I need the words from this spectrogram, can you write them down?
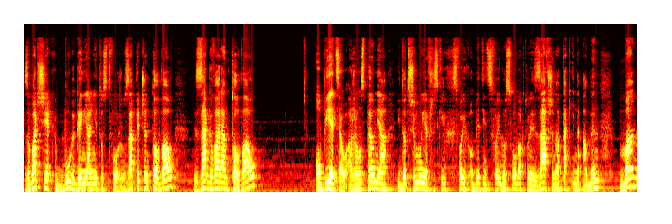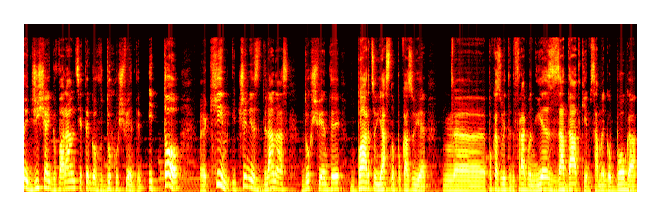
Zobaczcie, jak Bóg genialnie to stworzył. Zapieczętował, zagwarantował, obiecał, a że On spełnia i dotrzymuje wszystkich swoich obietnic, swojego słowa, które jest zawsze na tak i na amen. Mamy dzisiaj gwarancję tego w Duchu Świętym. I to, e, kim i czym jest dla nas Duch Święty, bardzo jasno pokazuje, mm, e, pokazuje ten fragment. Jest zadatkiem samego Boga,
